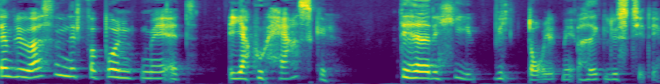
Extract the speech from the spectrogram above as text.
den blev også sådan lidt forbundet med, at jeg kunne herske. Det havde jeg det helt vildt dårligt med, og havde ikke lyst til det.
